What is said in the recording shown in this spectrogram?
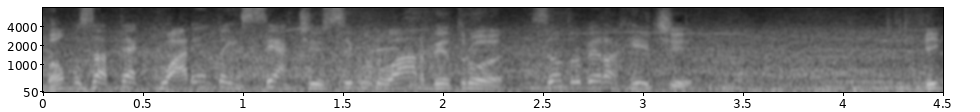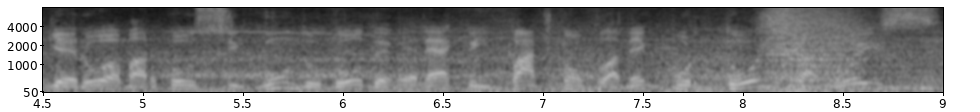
Vamos até 47, segundo o árbitro, Sandro Berahit. Figueroa marcou o segundo gol do Emelec, o empate com o Flamengo por 2 a 2.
